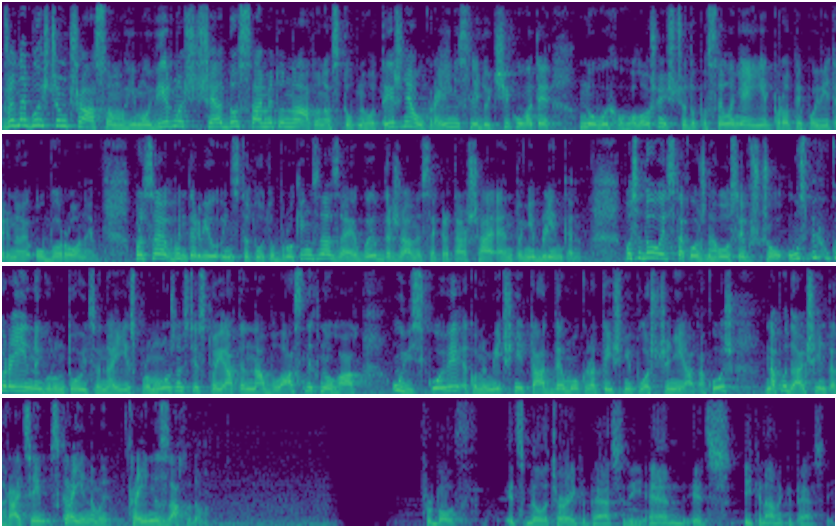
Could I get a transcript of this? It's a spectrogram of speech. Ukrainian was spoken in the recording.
Вже найближчим часом, ймовірно, ще до саміту НАТО наступного тижня Україні слід очікувати нових оголошень щодо посилення її протиповітряної оборони. Про це в інтерв'ю інституту Брукінгза заявив державний секретар США Ентоні Блінкен. Посадовець також наголосив, що успіх України ґрунтується на її спроможності стояти на власних ногах у військовій, економічній та демократичній площині, а також на подальшій інтеграції з країнами країни з заходом. for both its.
